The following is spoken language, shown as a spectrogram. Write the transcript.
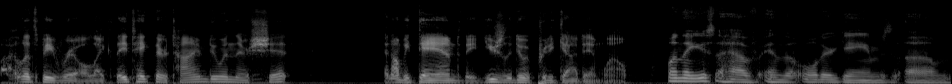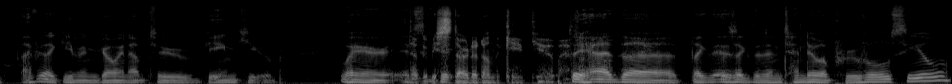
Uh, let's be real like they take their time doing their shit and i'll be damned they usually do it pretty goddamn well When they used to have in the older games, um, I feel like even going up to GameCube, where it's Don't get me started on the GameCube. I They had the like it was like the Nintendo approval seal.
